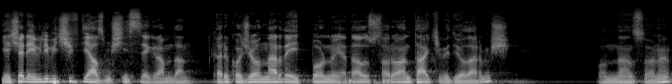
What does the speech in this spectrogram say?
Geçen evli bir çift yazmış Instagram'dan. Karı koca onlar da Eightborn'u ya daha doğrusu Saruhan'ı takip ediyorlarmış. Ondan sonra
